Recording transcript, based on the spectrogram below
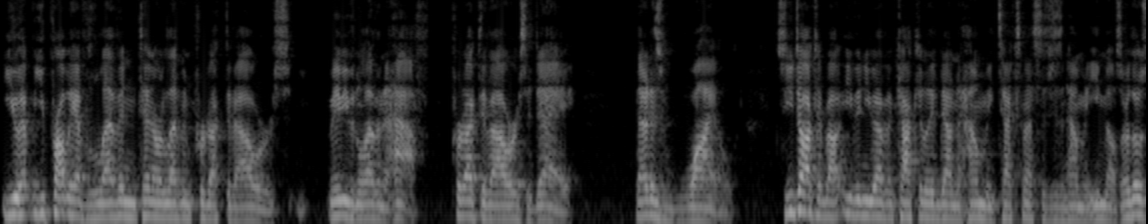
you have, you probably have 11, 10 or 11 productive hours, maybe even 11 and a half productive hours a day. That is wild. So you talked about even you haven't calculated down to how many text messages and how many emails. Are those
